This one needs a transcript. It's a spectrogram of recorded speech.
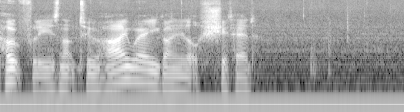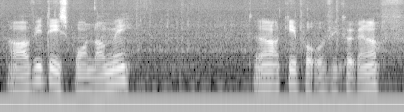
Hopefully he's not too high. Where are you going, you little shithead? Oh, have you despawned on me? Did I not keep up with you quick enough?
